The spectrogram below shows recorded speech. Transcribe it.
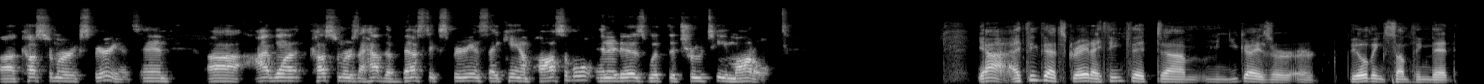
uh, customer experience. And uh, I want customers to have the best experience they can possible, and it is with the true team model. Yeah, I think that's great. I think that um, I mean you guys are, are building something that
